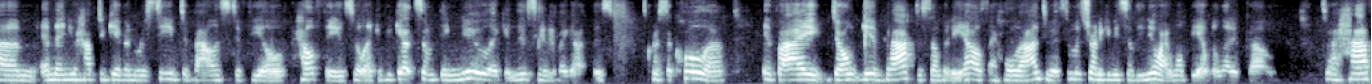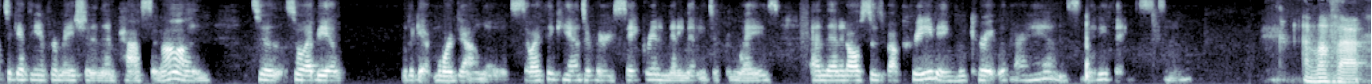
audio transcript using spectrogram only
Um, and then you have to give and receive to balance to feel healthy. So, like if you get something new, like in this hand, if I got this chrysocolla, if I don't give back to somebody else, I hold on to it. Someone's trying to give me something new, I won't be able to let it go. So I have to get the information and then pass it on to so I'd be able to get more downloads. So I think hands are very sacred in many, many different ways. And then it also is about creating. We create with our hands many things. I love that.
